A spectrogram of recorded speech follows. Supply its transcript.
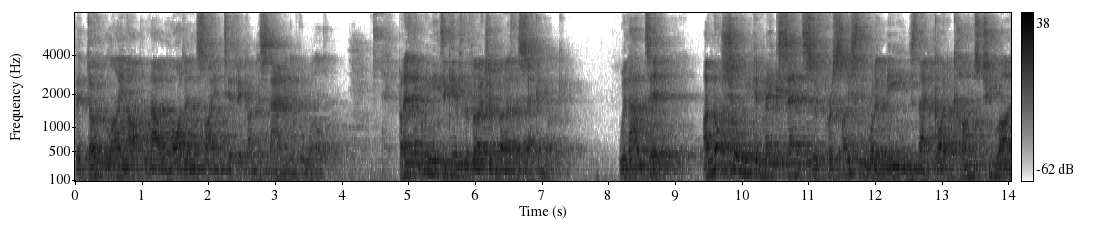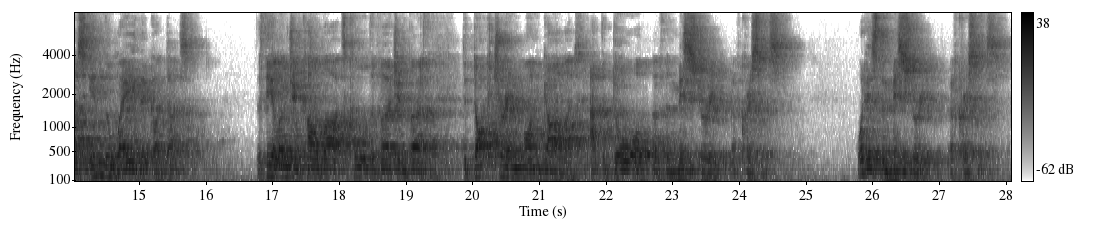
that don't line up with our modern scientific understanding of the world. But I think we need to give the virgin birth a second look. Without it, I'm not sure we can make sense of precisely what it means that God comes to us in the way that God does. The theologian Karl Barth called the virgin birth the doctrine on guard at the door of the mystery of Christmas. What is the mystery of Christmas?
